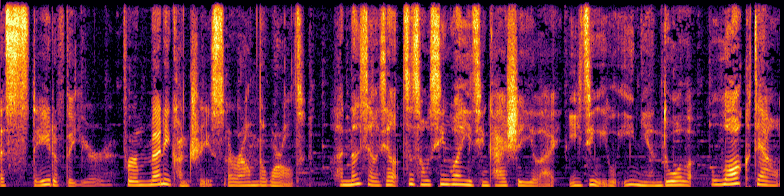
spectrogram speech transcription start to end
a state of the year for many countries around the world. 很难想象，自从新冠疫情开始以来，已经有一年多了。Lockdown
